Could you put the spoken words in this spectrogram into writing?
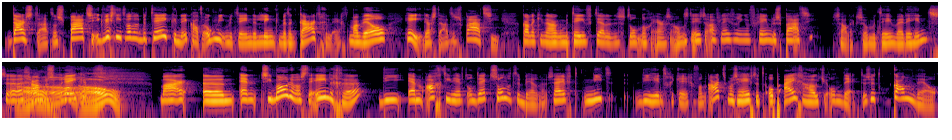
daar staat een spatie. Ik wist niet wat het betekende. Ik had ook niet meteen de link met een kaart gelegd. Maar wel, hé, hey, daar staat een spatie. Kan ik je nou meteen vertellen, er stond nog ergens anders deze aflevering een vreemde spatie. Zal ik zo meteen bij de hints eh, gaan Oh. bespreken. Oh, Maar, ehm, en Simone was de enige die M18 heeft ontdekt zonder te bellen. Zij heeft niet die hint gekregen van arts, maar ze heeft het op eigen houtje ontdekt. Dus het kan wel.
